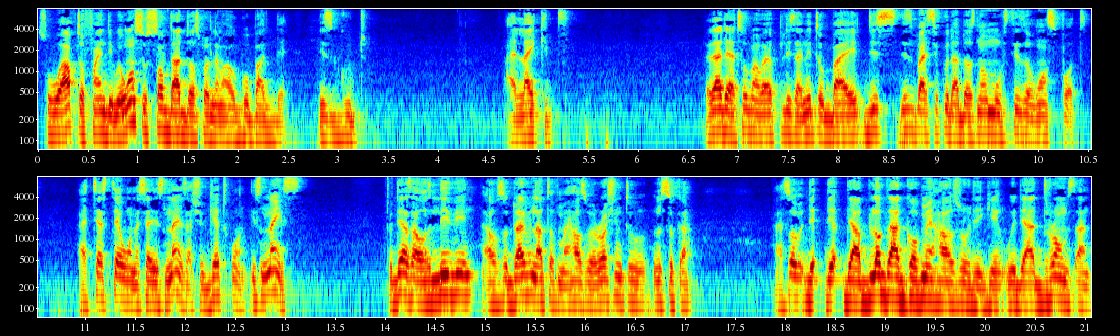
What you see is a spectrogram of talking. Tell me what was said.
So we'll have to find it. We want to solve that dust problem. I'll go back there. It's good. I like it. The other day I told my wife, please, I need to buy this, this bicycle that does not move, stays on one spot. I tested one. I said, it's nice. I should get one. It's nice. Today, as I was leaving, I was driving out of my house. We are rushing to Nsukka. I saw they, they, they blocked that government house road again with their drums and.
